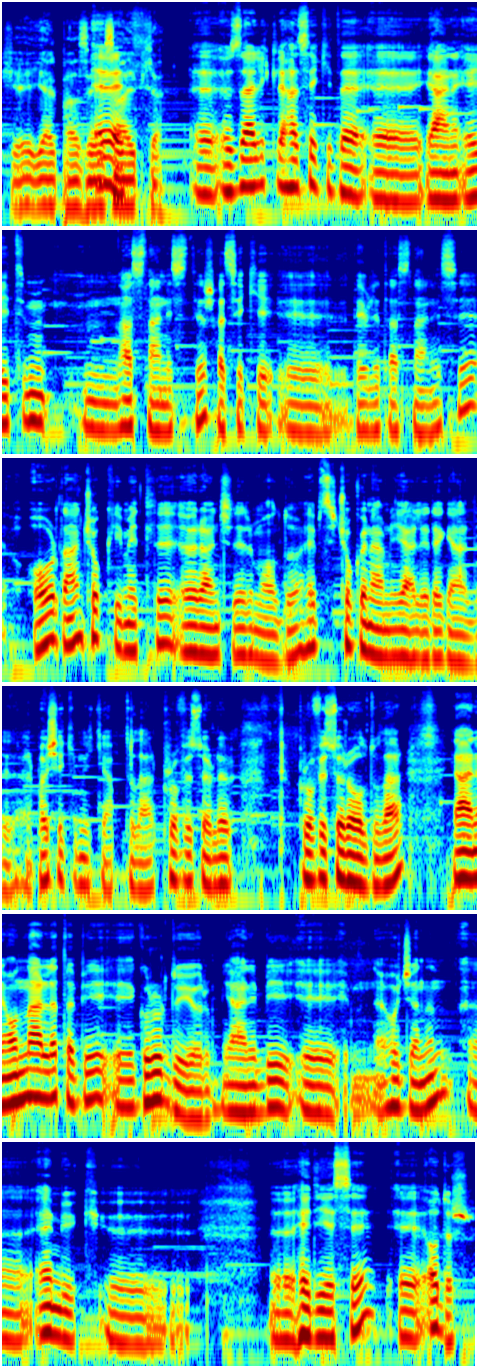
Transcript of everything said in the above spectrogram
şeye yelpazeye Evet. sahipken. Ee, özellikle Haseki'de e, yani eğitim m, hastanesidir. Haseki e, Devlet Hastanesi. Oradan çok kıymetli öğrencilerim oldu. Hepsi çok önemli yerlere geldiler. Başhekimlik yaptılar. Profesörler profesör oldular. Yani onlarla tabii e, gurur duyuyorum. Yani bir e, hocanın e, en büyük e, hediyesi e, odur.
